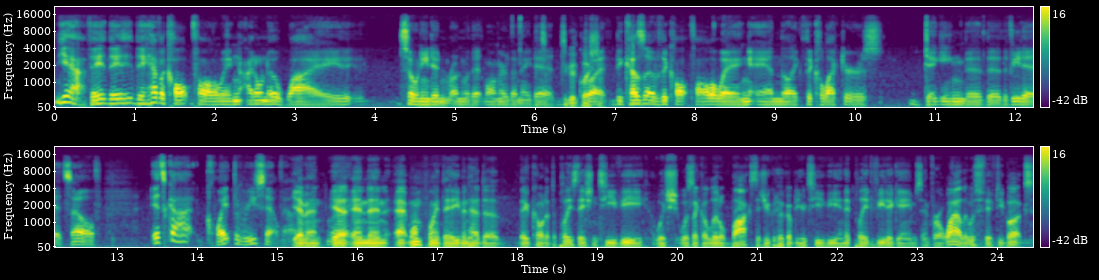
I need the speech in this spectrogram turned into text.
Yeah, they, they, they have a cult following. I don't know why Sony didn't run with it longer than they did. it's a good question. But because of the cult following and like the collectors digging the, the, the Vita itself, it's got quite the resale value. Yeah, man. Yeah, and then at one point they even had the they called it the PlayStation TV, which was like a little box that you could hook up to your TV, and it played Vita games. And for a while, it was fifty bucks.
